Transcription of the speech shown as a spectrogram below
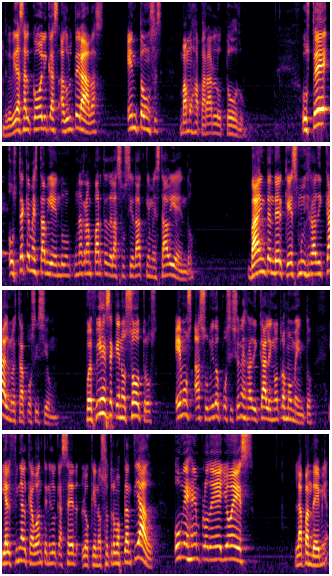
de bebidas alcohólicas adulteradas, entonces vamos a pararlo todo. Usted, usted que me está viendo, una gran parte de la sociedad que me está viendo, va a entender que es muy radical nuestra posición. Pues fíjese que nosotros hemos asumido posiciones radicales en otros momentos y al fin y al cabo han tenido que hacer lo que nosotros hemos planteado. Un ejemplo de ello es la pandemia.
